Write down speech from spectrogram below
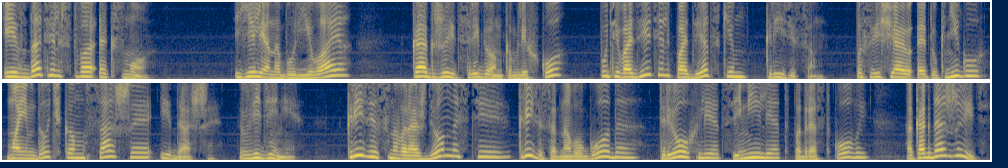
Издательство «Эксмо». Елена Бурьевая. «Как жить с ребенком легко. Путеводитель по детским кризисам». Посвящаю эту книгу моим дочкам Саше и Даше. Введение. Кризис новорожденности, кризис одного года, трех лет, семи лет, подростковый. А когда жить?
